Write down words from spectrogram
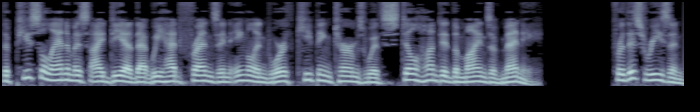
The pusillanimous idea that we had friends in England worth keeping terms with still haunted the minds of many. For this reason,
